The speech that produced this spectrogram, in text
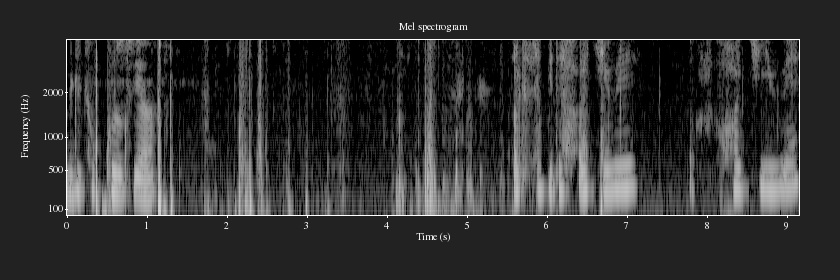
gücü çok hızlı ya. Arkadaşlar bir de Haki ve bak şu Haki ve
